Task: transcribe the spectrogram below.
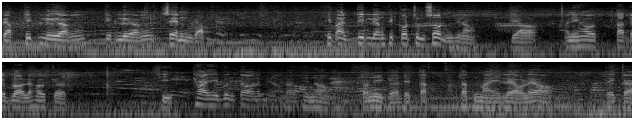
แบบติดเหลืองติดเหลืองเส้นแบบที่อันติดเหลืองผิดกฎชุมชนพี่น้องเดี๋ยวอันนี้เฮาตัดเรียบร้อยแล้วเฮาเกิดสิถ่ายให้เบิ่งต่อนะพี่น้องครับพี่น้องตอนนี้ก็ได้ตัดตัดไม้แล้วแล้วแต่ก็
